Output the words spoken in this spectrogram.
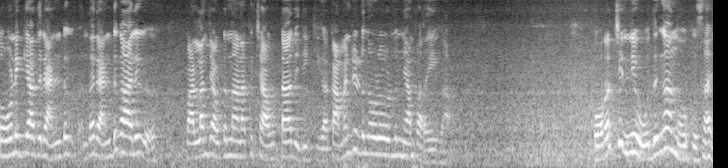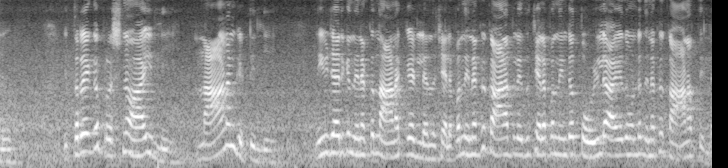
തോണിക്കകത്ത് രണ്ട് എന്താ രണ്ട് കാൽ വള്ളം ചവിട്ടുന്ന കണക്ക് ചവിട്ടാതിരിക്കുക. കമന്റ് ഇടുന്നതോടുകൊണ്ടും ഞാൻ പറയുക. കുറച്ചിനി ഒതുങ്ങാൻ നോക്കൂ സനു ഇത്രയൊക്കെ പ്രശ്നമായില്ലേ? നാണം കിട്ടില്ലേ? നീ വിചാരിക്കും നിനക്ക് നാണക്കേടില്ലെന്ന്. ചിലപ്പോൾ നിനക്ക് കാണത്തില്ല. ഇത് ചിലപ്പോൾ നിന്റെ തൊഴിലായതുകൊണ്ട് നിനക്ക് കാണത്തില്ല.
